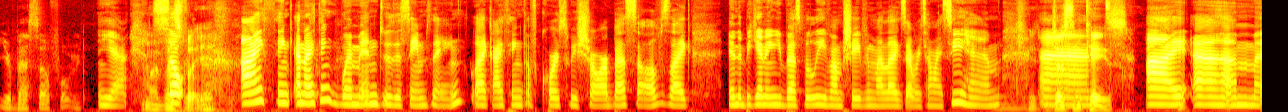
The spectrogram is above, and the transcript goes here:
your best self forward. Yeah. my best So- foot. Yeah, I think, and I think women do the same thing. Like, I think, of course, we show our best selves. Like, in the beginning, you best believe I'm shaving my legs every time I see him. Mm, just in case. I am,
